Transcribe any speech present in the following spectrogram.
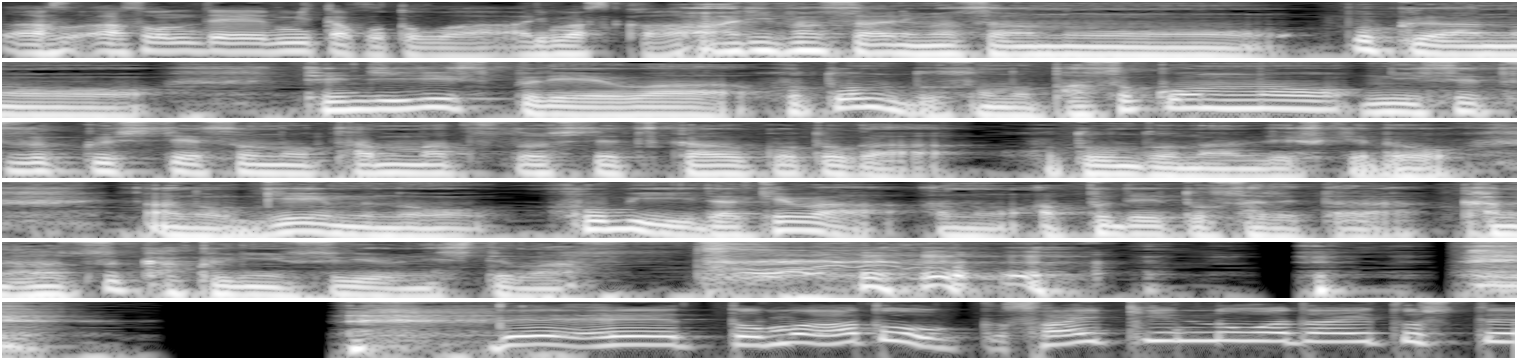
あ遊んでみたことはありますか？あります、あります。あの、僕、あの、展示ディスプレイは、ほとんどそのパソコンのに接続して、その端末として使うことがほとんどなんですけど、あの、ゲームのホビーだけは、あの、アップデートされたら必ず確認するようにしてます。で、えっ、と、まあ、あと、最近の話題として、え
